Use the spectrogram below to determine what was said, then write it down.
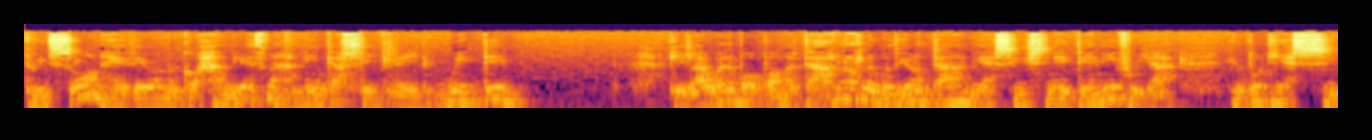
Dwi'n sôn heddiw am y gwahaniaeth mae hynny'n gallu gwneud wedyn. Ac i lawer o bobl, y darn o'r newyddion da am Iesu sy'n ei denu fwyaf yw bod Iesu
